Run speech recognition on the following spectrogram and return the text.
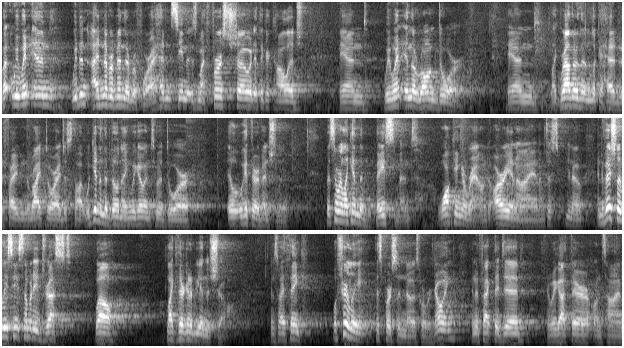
but we went in, we didn't, I'd never been there before. I hadn't seen it. It was my first show at Ithaca College, and we went in the wrong door. And like rather than look ahead and find the right door, I just thought, we get in the building, we go into a door, it'll, we'll get there eventually. But so we're like in the basement, walking around, Ari and I, and I'm just, you know, and eventually we see somebody dressed, well, like they're going to be in the show. And so I think, well, surely this person knows where we're going. And in fact, they did, and we got there on time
